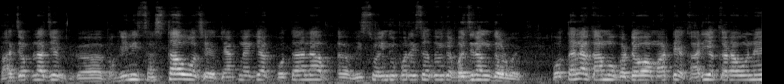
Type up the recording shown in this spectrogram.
ભાજપના જે ભગીની સંસ્થાઓ છે, ક્યાંક ને ક્યાંક પોતાના વિશ્વ હિન્દુ પરિષદ હોય કે બજરંગ દળ હોય, પોતાના કામો કઢાવવા માટે કાર્યકરોને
